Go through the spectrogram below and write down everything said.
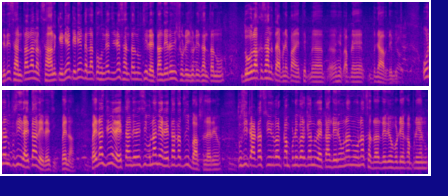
ਜਿਹੜੀ ਸੰਤਾਂ ਦਾ ਨੁਕਸਾਨ ਕਿਹੜੀਆਂ ਕਿਹੜੀਆਂ ਗੱਲਾਂ ਤੋਂ ਹੁੰਦੀਆਂ? ਜਿਹੜੀਆਂ ਸੰਤਾਂ ਨੂੰ ਤੁਸੀਂ ਰੇਤਾਂ ਦੇ ਰਹੇ ਸੀ ਛੋਟੇ ਛੋਟੇ ਸੰਤਾਂ ਨੂੰ 2 ਲੱਖ ਸੰਤ ਹੈ ਆਪਣੇ ਭਾਵੇਂ ਇੱਥੇ ਅ, ਆਪਣੇ ਪੰਜਾਬ ਦੇ ਵਿੱਚ। ਉਹਨਾਂ ਨੂੰ ਤੁਸੀਂ ਰਾਇਤਾਂ ਦੇ ਰਹੇ ਸੀ ਪਹਿਲਾਂ। ਪਹਿਲਾਂ ਜਿਹੜੇ ਰਾਇਤਾਂ ਦੇ ਰਹੇ ਸੀ, ਉਹਨਾਂ ਦੀਆਂ ਰਾਇਤਾਂ ਤਾਂ ਤੁਸੀਂ ਵਾਪਸ ਲੈ ਰਹੇ ਹੋ। ਤੁਸੀਂ ਟਾਟਾ ਸਟੀਲ ਵਰਗ ਕੰਪਨੀ ਵਰਗਿਆਂ ਨੂੰ ਰਾਇਤਾਂ ਦੇ ਰਹੇ ਹੋ, ਉਹਨਾਂ ਨੂੰ ਉਹਨਾਂ ਸੱਦਾ ਦੇ ਰਹੇ ਹੋ ਵੱਡੀਆਂ ਕੰਪਨੀਆਂ ਨੂੰ।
